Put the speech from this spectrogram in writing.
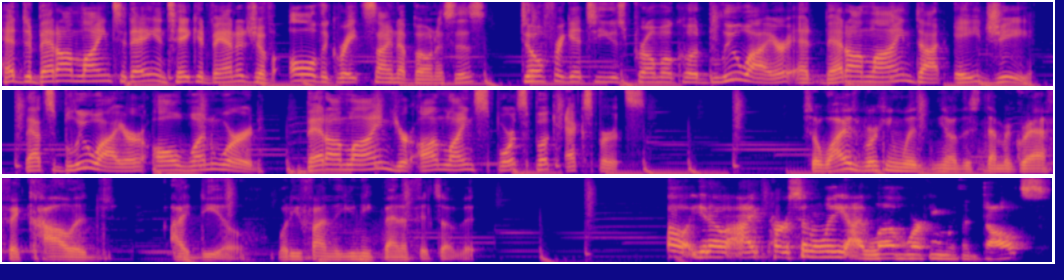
Head to BetOnline today and take advantage of all the great sign up bonuses. Don't forget to use promo code BLUEWIRE at betonline.ag. That's Blue Wire, all one word. Bet online, your online sportsbook experts. So, why is working with you know this demographic college ideal? What do you find the unique benefits of it? Oh, you know, I personally I love working with adults.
